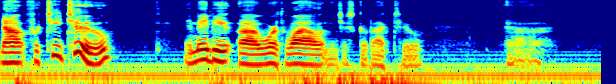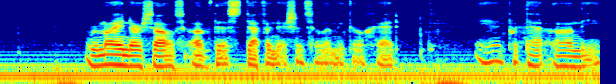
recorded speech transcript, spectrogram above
Now for T2, it may be uh, worthwhile, let me just go back to uh, remind ourselves of this definition. So let me go ahead and put that on the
